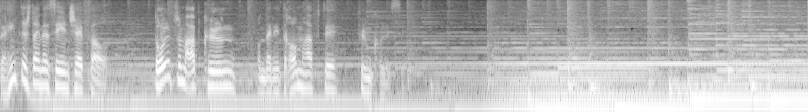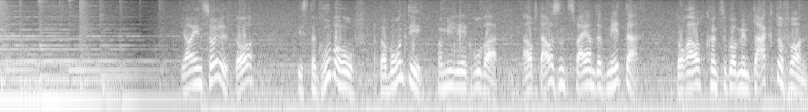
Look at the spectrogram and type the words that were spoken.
Der Hintersteiner See in Schäffau. Toll zum Abkühlen und eine traumhafte Filmkulisse. Ja, in Söll, da ist der Gruberhof. Da wohnt die Familie Gruber auf 1200 Meter. Da auch könnt ihr sogar mit dem Traktor fahren.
